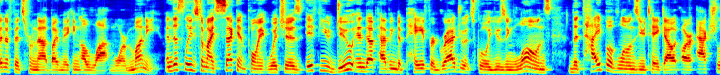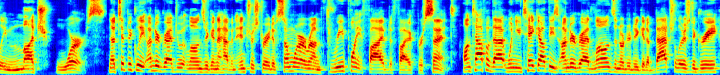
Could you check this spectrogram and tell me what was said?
benefits from that by making a lot more money. And this leads to my second point, which is if you do end up having to pay for graduate school using loans, the type of loans you take out are actually much worse. Now, typically undergraduate loans are gonna have an interest rate of somewhere around 3.5 to 5%. On top of that, when you take out these undergrad loans in order to get a bachelor's degree,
